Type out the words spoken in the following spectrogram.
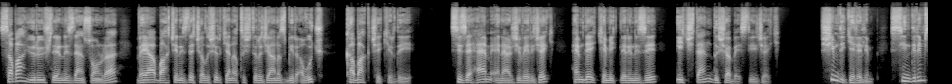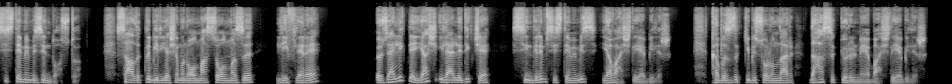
Sabah yürüyüşlerinizden sonra veya bahçenizde çalışırken atıştıracağınız bir avuç kabak çekirdeği size hem enerji verecek hem de kemiklerinizi içten dışa besleyecek. Şimdi gelelim sindirim sistemimizin dostu. Sağlıklı bir yaşamın olmazsa olmazı liflere, özellikle yaş ilerledikçe sindirim sistemimiz yavaşlayabilir. Kabızlık gibi sorunlar daha sık görülmeye başlayabilir.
